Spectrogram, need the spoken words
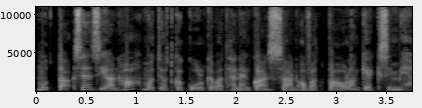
mutta sen sijaan hahmot, jotka kulkevat hänen kanssaan, ovat Paulan keksimiä.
